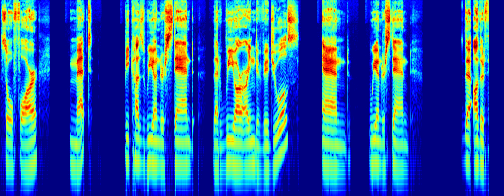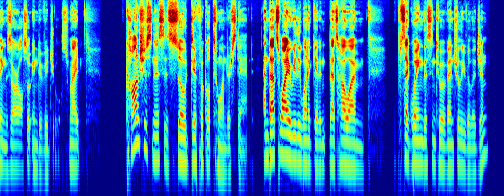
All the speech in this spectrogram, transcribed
so far met because we understand that we are our individuals and we understand that other things are also individuals, right? Consciousness is so difficult to understand. And that's why I really want to get in. That's how I'm segueing this into eventually religion.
